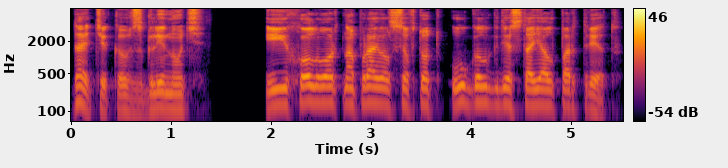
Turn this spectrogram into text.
Дайте-ка взглянуть и Холлуорд направился в тот угол, где стоял портрет.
